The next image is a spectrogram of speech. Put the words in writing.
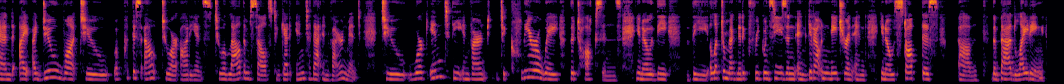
And I, I do want to uh, put this out to our audience to allow themselves to get into that environment, to work into the environment, to clear away the toxins, you know, the, the electromagnetic frequencies and, and get out in nature and, and, you know, stop this, um, the bad lighting,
